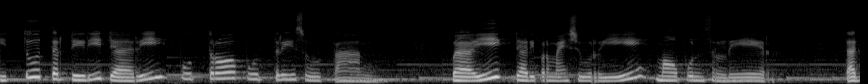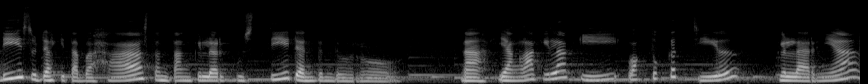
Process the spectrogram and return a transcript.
itu terdiri dari putra-putri sultan. Baik dari permaisuri maupun selir. Tadi sudah kita bahas tentang gelar gusti dan bendoro. Nah, yang laki-laki waktu kecil gelarnya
